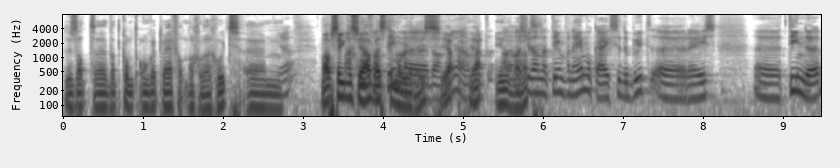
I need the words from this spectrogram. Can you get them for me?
Dus dat, uh, dat komt ongetwijfeld nog wel goed. Um, ja. Maar op zich maar dus ja, best een mooie race. ja, ja, als je dan naar Tim van Hemel kijkt, zijn debuutrace, tiende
